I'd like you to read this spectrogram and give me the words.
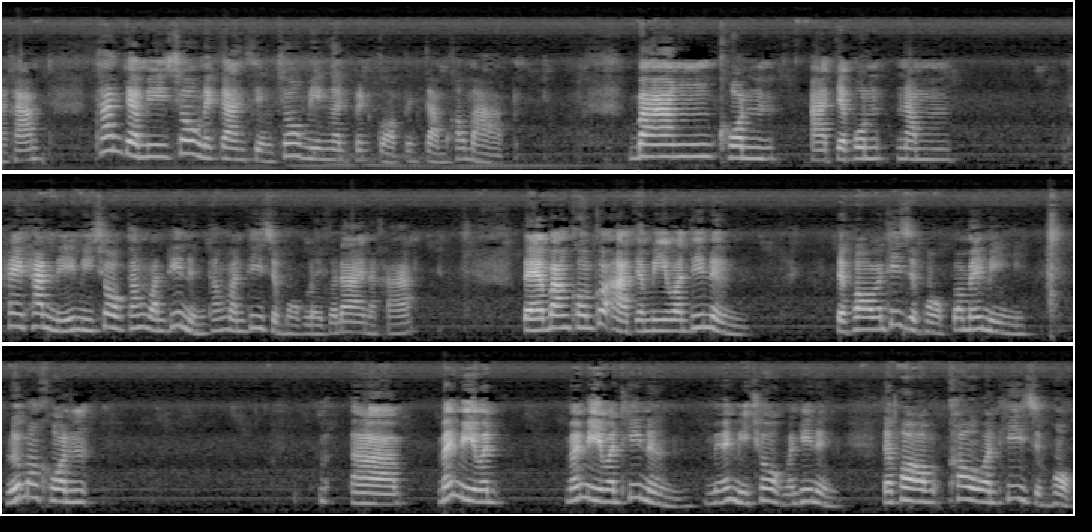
นะคะ ท่านจะมีโชคในการเสี่ยงโชคมีเงินเป็นกอบเป็นกำเข้ามา บางคน อาจจะบนนำให้ท่านนี้มีโชคทั้งวันที่หนึ่งทั้งวันที่สิบหกเลยก็ได้นะคะ แต่บางคนก็อาจจะมีวันที่หนึ่งแต่พอวันที่สิบหกก็ไม่มี หรือบางคนไม่มีวันไม่มีวันที่หนึ่งไม่มีโชควันที่หนึ่งแต่พอเข้าวันที่สิบหก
